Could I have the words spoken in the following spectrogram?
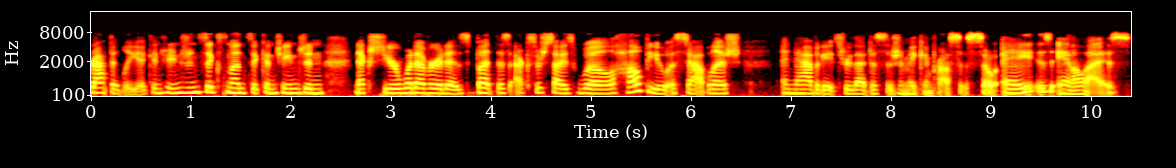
rapidly. It can change in six months, it can change in next year, whatever it is. But this exercise will help you establish and navigate through that decision making process. So, A is analyze.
